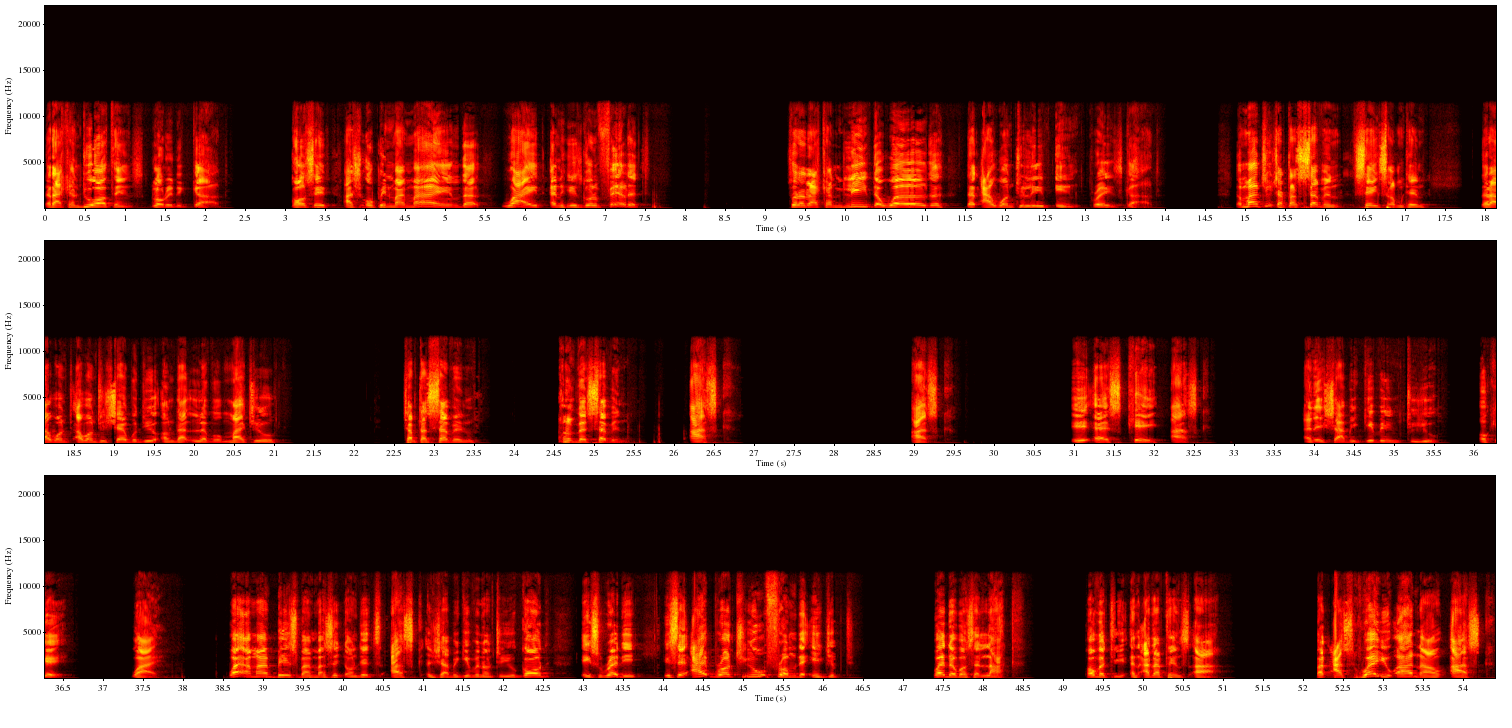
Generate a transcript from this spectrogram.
That I can do all things. Glory to God. God said, I should open my mind wide and he's going to fill it. So that I can leave the world that I want to live in. Praise God. Now, Matthew chapter 7 says something that I want, I want to share with you on that level. Matthew chapter 7, verse 7. Ask. Ask. ASK. Ask. And it shall be given to you. Okay. Why? Why am I based my message on this? Ask and shall be given unto you. God is ready. He said, I brought you from the Egypt where there was a lack, poverty, and other things are. But as where you are now, ask,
